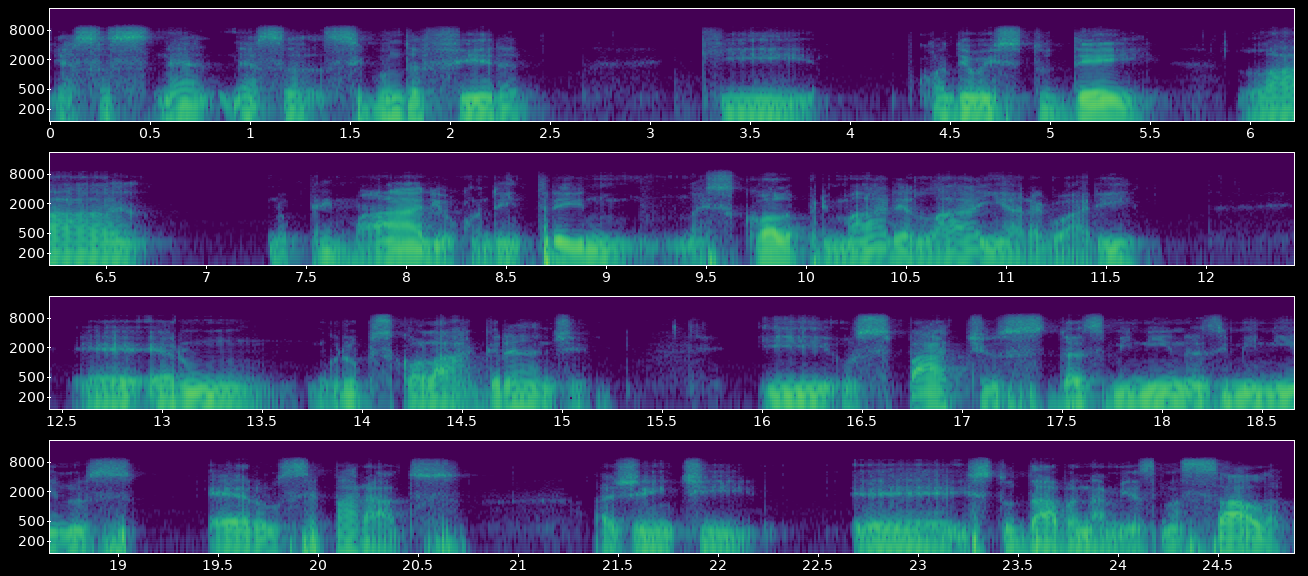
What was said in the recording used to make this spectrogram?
essas, né, nessa segunda-feira que, quando eu estudei lá no primário, quando entrei na escola primária lá em Araguari, é, era um grupo escolar grande e os pátios das meninas e meninos eram separados. A gente é, estudava na mesma sala,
